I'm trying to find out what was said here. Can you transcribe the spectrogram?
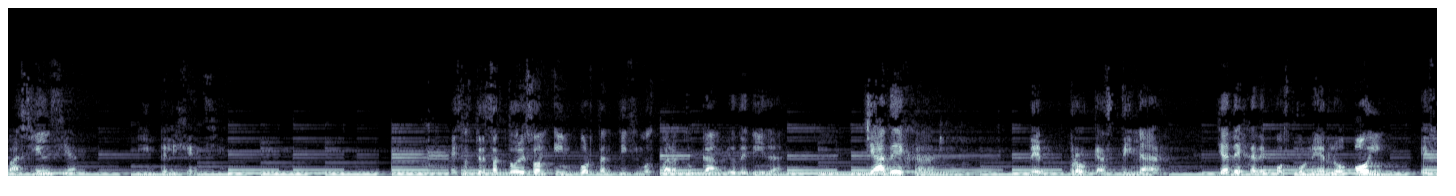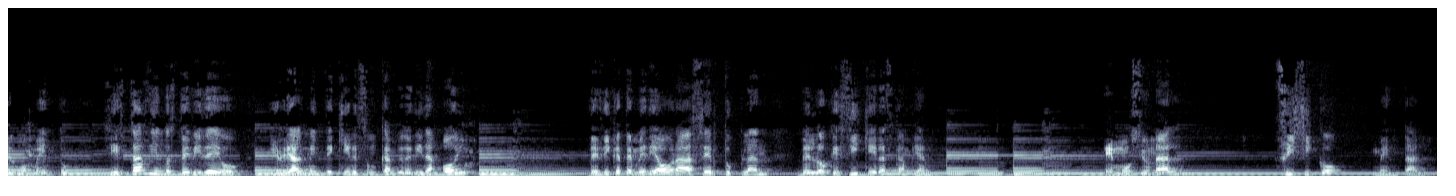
paciencia e inteligencia. Estos tres factores son importantísimos para tu cambio de vida. Ya deja de procrastinar, ya deja de posponerlo. Hoy es el momento. Si estás viendo este video y realmente quieres un cambio de vida hoy, dedícate media hora a hacer tu plan de lo que sí quieras cambiar. Emocional, físico, mental.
